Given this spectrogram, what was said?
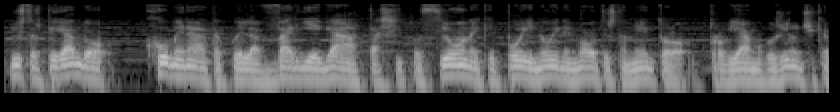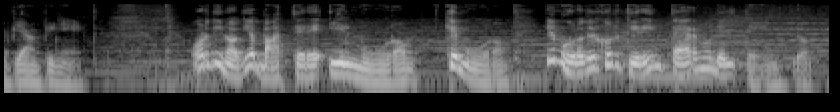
lui sta spiegando come è nata quella variegata situazione che poi noi nel Nuovo Testamento troviamo così, non ci capiamo più niente. Ordinò di abbattere il muro. Che muro? Il muro del cortile interno del Tempio.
